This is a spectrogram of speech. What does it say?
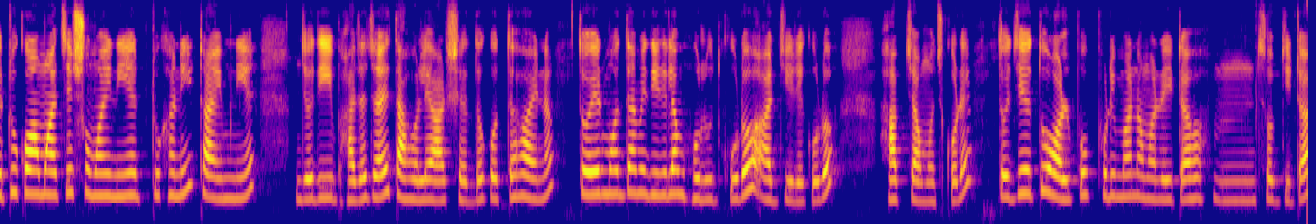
একটু কম আছে, সময় নিয়ে একটুখানি টাইম নিয়ে যদি ভাজা যায় তাহলে আর সেদ্ধ করতে হয় না। তো এর মধ্যে আমি দিয়ে দিলাম হলুদ গুঁড়ো আর জিরে গুঁড়ো হাফ চামচ করে। তো যেহেতু অল্প পরিমাণ আমার এইটা সবজিটা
